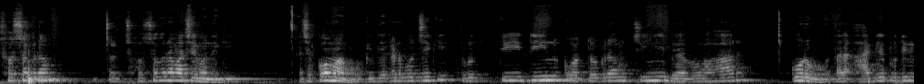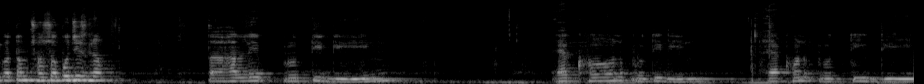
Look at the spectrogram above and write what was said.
ছশো গ্রাম। তাহলে ছশো গ্রাম আছে মানে কি? আচ্ছা কমাবো। কিন্তু এখানে বলছে কি, প্রতিদিন কত গ্রাম চিনি ব্যবহার করব? তাহলে আগে প্রতিদিন করতাম ছশো পঁচিশ গ্রাম। তাহলে প্রতিদিন, এখন প্রতিদিন এখন প্রতিদিন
